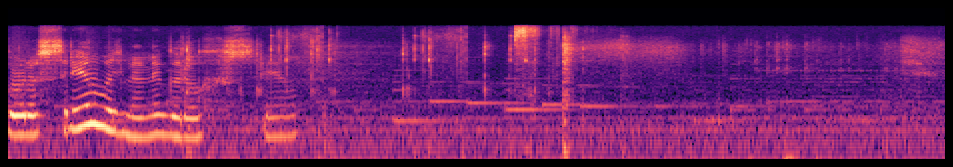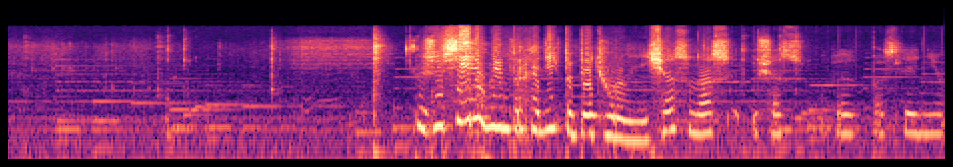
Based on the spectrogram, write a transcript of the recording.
Скорострел возьмем и грохострел. Всю серию будем проходить по 5 уровней. Сейчас у нас сейчас последний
